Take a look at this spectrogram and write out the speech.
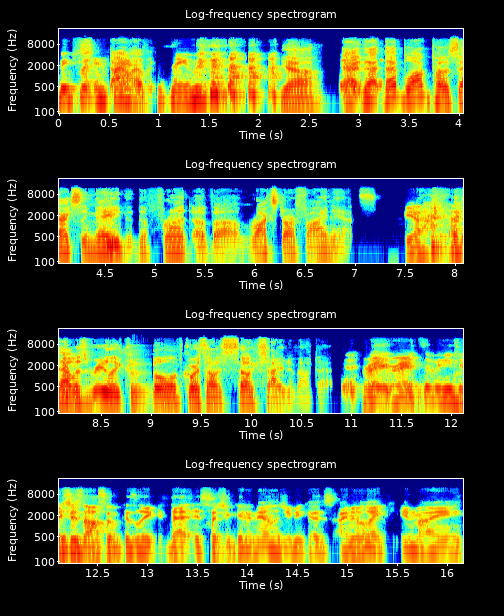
Bigfoot and I don't Prime have is the same. yeah, that, that that blog post actually made the front of um, Rockstar Finance. Yeah, And that was really cool. Of course, I was so excited about that. right, right. It's amazing. it's just awesome because like that is such a good analogy because I know like in my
